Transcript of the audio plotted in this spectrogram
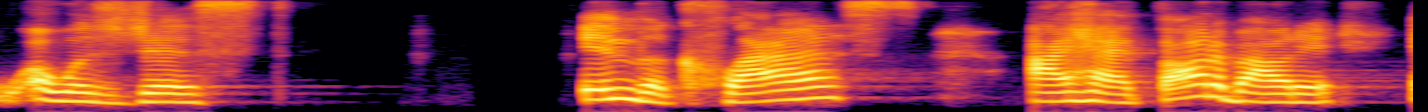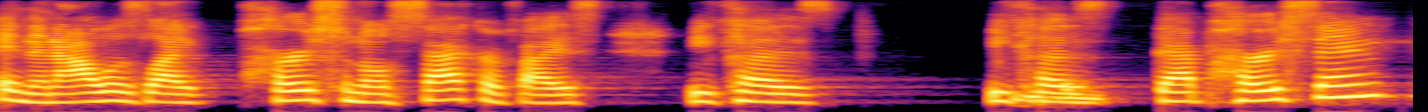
was just in the class, I had thought about it. And then I was like, personal sacrifice because because that person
